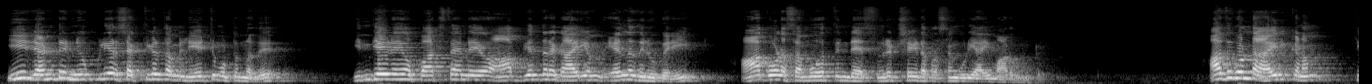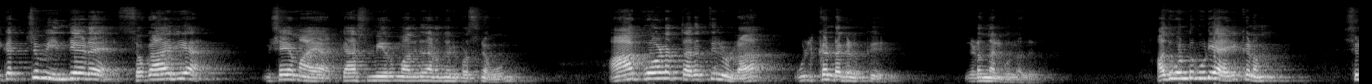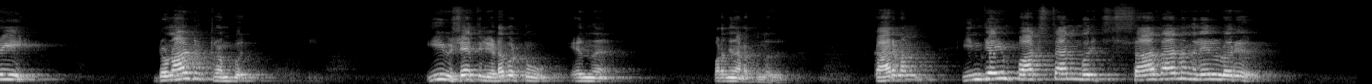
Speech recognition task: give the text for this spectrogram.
ഈ രണ്ട് ന്യൂക്ലിയർ ശക്തികൾ തമ്മിൽ ഏറ്റുമുട്ടുന്നത് ഇന്ത്യയുടെയോ പാകിസ്ഥാന്റെയോ ആഭ്യന്തര കാര്യം എന്നതിലുപരി ആഗോള സമൂഹത്തിന്റെ സുരക്ഷയുടെ പ്രശ്നം കൂടിയായി മാറുന്നുണ്ട്. അതുകൊണ്ടായിരിക്കണം തികച്ചും ഇന്ത്യയുടെ സ്വകാര്യ വിഷയമായ കാശ്മീറും അതിൽ നടന്നൊരു പ്രശ്നവും ആഗോള തലത്തിലുള്ള ഉത്കണ്ഠകൾക്ക് ഇടം നൽകുന്നത്. അതുകൊണ്ടുകൂടി ആയിരിക്കണം ശ്രീ ഡൊണാൾഡ് ട്രംപ് ഈ വിഷയത്തിൽ ഇടപെട്ടു എന്ന് പറഞ്ഞു നടക്കുന്നത്. കാരണം ഇന്ത്യയും പാകിസ്ഥാനും ഒരു സാധാരണ നിലയിലുള്ളൊരു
